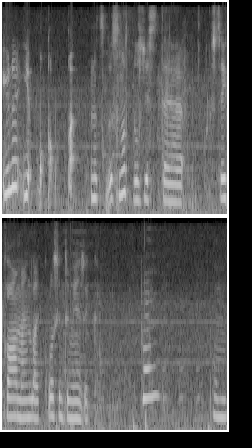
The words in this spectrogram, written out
You know, yeah. Let's let's not let's just uh, stay calm and like listen to music. Boom,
